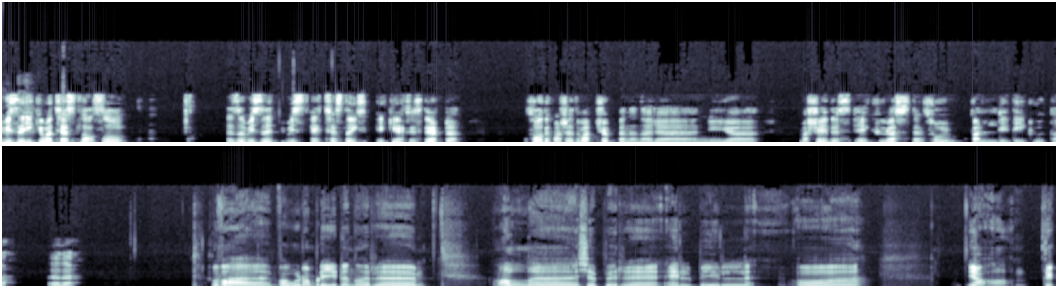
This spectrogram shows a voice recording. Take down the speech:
hvis det ikke var Tesla, så altså hvis, det, hvis Tesla ikke eksisterte, så hadde jeg kanskje etter hvert kjøpt den der uh, nye Mercedes EQS, den så jo veldig digg ut, da. Det er det. Og hva, hva, hvordan blir det når uh, alle kjøper uh, elbil, og ja, det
